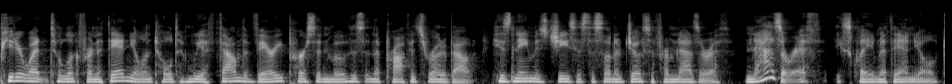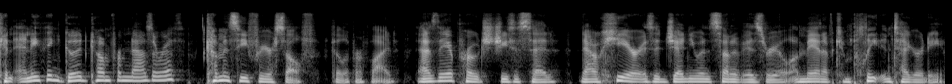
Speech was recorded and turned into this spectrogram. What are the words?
Peter went to look for Nathanael and told him, We have found the very person Moses and the prophets wrote about. His name is Jesus, the son of Joseph from Nazareth. Nazareth? exclaimed Nathanael. Can anything good come from Nazareth? Come and see for yourself, Philip replied. As they approached, Jesus said, Now here is a genuine son of Israel, a man of complete integrity.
